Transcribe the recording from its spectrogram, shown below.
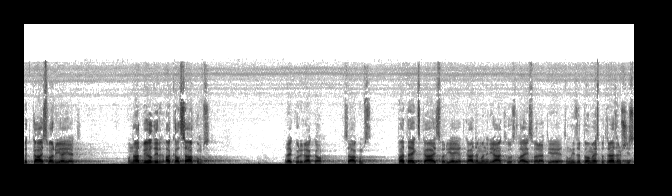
bet kā es varu ieiet? Un atbildi ir atkal sākums. Rekur ir atkal sākums. Pateikts, kā es varu ieiet, kādam man ir jākļūst, lai es varētu ieiet. Un līdz ar to mēs pat redzam šis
